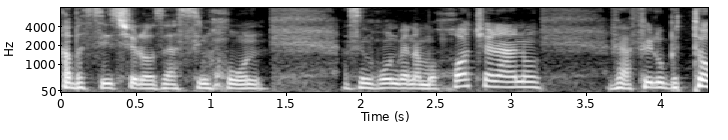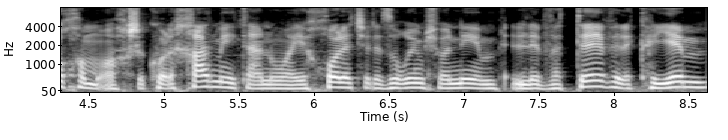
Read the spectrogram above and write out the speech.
הבסיס שלו זה הסינכרון. הסינכרון בין המוחות שלנו. ואפילו בתוך המוח של כל אחד מאיתנו, היכולת של אזורים שונים לבטא ולקיים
